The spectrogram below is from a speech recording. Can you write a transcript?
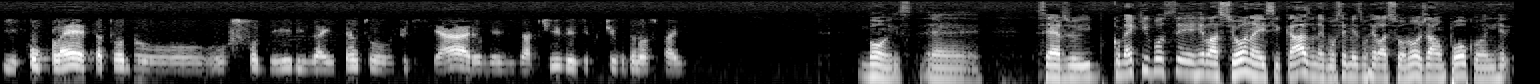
que completa todos os poderes aí, tanto judiciário, legislativo e executivo do nosso país. Bom, é, Sérgio, e como é que você relaciona esse caso, né? Você mesmo relacionou já um pouco em,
